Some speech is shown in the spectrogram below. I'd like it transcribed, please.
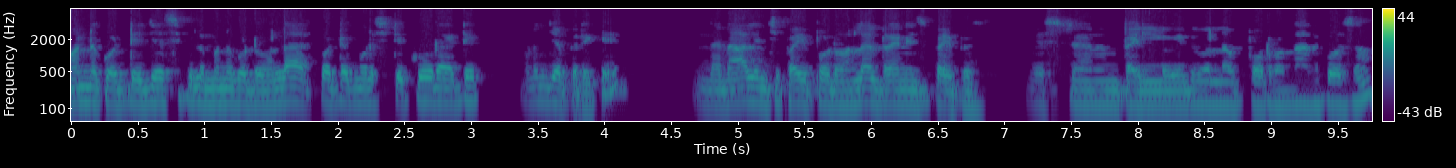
மண்ணை கொட்டி ஜேசிபியில் மண்ணை கொட்டுவோம்ல கொட்டி முடிச்சுட்டு கூறாட்டி முடிஞ்ச பிறகு இந்த நாலு இன்ச்சு பைப் போடுவோம்ல ட்ரைனேஜ் பைப்பு வெஸ்டர்ன் டைல் இதுவெல்லாம் போடுறோம்ல அதுக்கோசம்.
